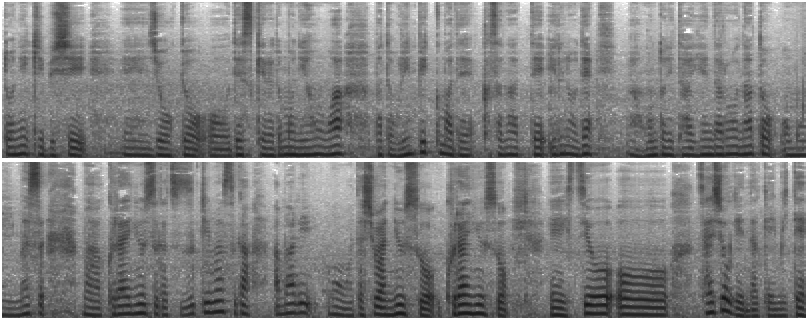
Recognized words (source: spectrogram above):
当に厳しい、えー、状況ですけれども日本はまたオリンピックまで重なっているので、まあ、本当に大変だろうなと思います、まあ、暗いニュースが続きますがあまりもう私はニュースを暗いニュースを、えー、必要最小限だけ見て、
